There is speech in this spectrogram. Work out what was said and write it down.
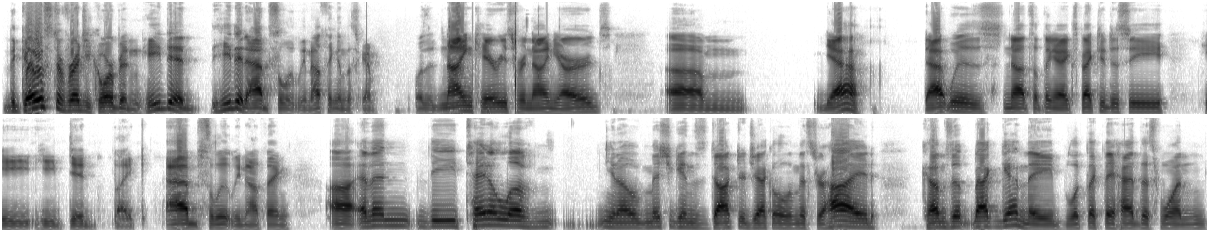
The ghost of Reggie Corbin. He did he did absolutely nothing in this game. Was it nine carries for nine yards? Um, yeah, that was not something I expected to see. He he did like absolutely nothing. Uh, and then the tale of you know Michigan's Dr. Jekyll and Mr. Hyde comes up back again. They looked like they had this one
